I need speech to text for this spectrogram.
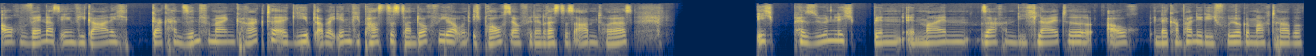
auch wenn das irgendwie gar nicht gar keinen Sinn für meinen Charakter ergibt, aber irgendwie passt es dann doch wieder und ich brauche es ja auch für den Rest des Abenteuers. Ich persönlich bin in meinen Sachen, die ich leite, auch in der Kampagne, die ich früher gemacht habe,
